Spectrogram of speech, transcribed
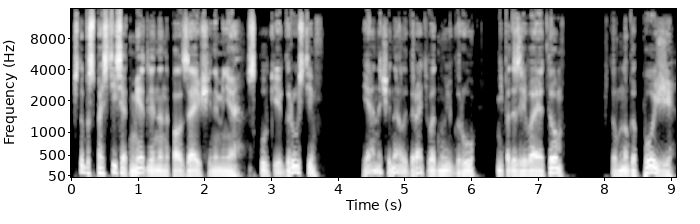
чтобы спастись от медленно наползающей на меня скуки и грусти, я начинал играть в одну игру — не подозревая о том, что много позже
